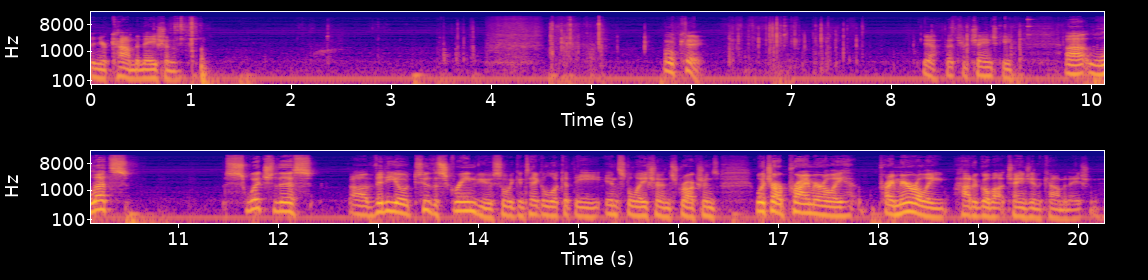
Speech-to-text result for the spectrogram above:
Then your combination. Okay. Yeah that's your change key. Uh, let's switch this uh, video to the screen view so we can take a look at the installation instructions, which are primarily primarily how to go about changing the combination.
